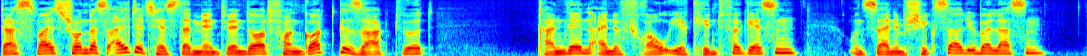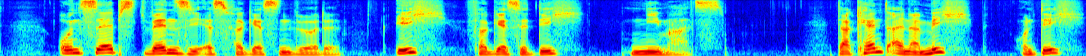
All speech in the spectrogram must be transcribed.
Das weiß schon das Alte Testament, wenn dort von Gott gesagt wird, kann denn eine Frau ihr Kind vergessen und seinem Schicksal überlassen? Und selbst wenn sie es vergessen würde, ich vergesse dich niemals. Da kennt einer mich und dich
